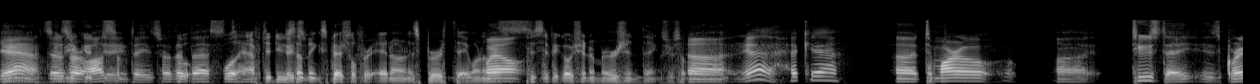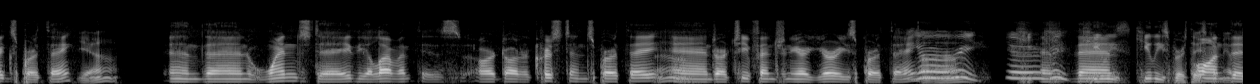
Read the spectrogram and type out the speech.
Yeah, it's gonna those are awesome day. days. They're the we'll, best. we'll have to do It's- something special for Ed on his birthday, one of Well- those Pacific Ocean immersion things or something. Uh, yeah, heck yeah. Uh, tomorrow, uh, Tuesday, is Greg's birthday. yeah. And then Wednesday, the 11th, is our daughter Kristen's birthday Oh. and our chief engineer Yuri's birthday. Yuri. Yuri. And then Keely's, Keely's birthday's on the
